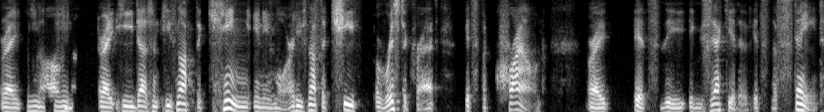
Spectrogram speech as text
right? Mm-hmm. Um, right. He doesn't, he's not the king anymore. He's not the chief aristocrat it's the crown, right? It's the executive. It's the state,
